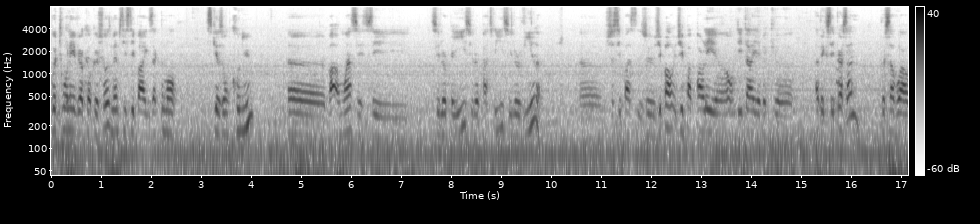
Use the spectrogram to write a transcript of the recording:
retourner vers quelque chose même si c'est pas exactement ce qu'ils ont connu. Euh, bah au moins c'est c'est leur pays c'est leur patrie c'est leur ville je sais pas, j'ai pas, pas parlé euh, en détail avec euh, avec ces personnes pour savoir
